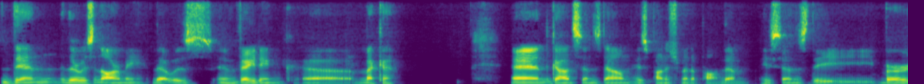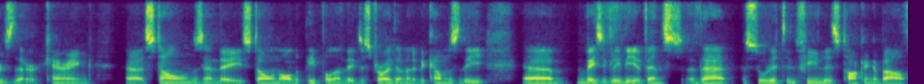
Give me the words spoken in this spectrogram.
then there was an army that was invading uh, Mecca. And God sends down his punishment upon them. He sends the birds that are carrying uh, stones and they stone all the people and they destroy them, and it becomes the um, basically the events that Surah Al Fil is talking about.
